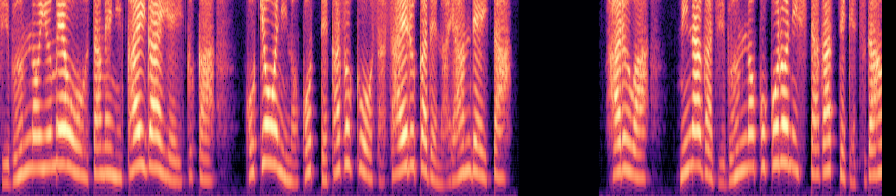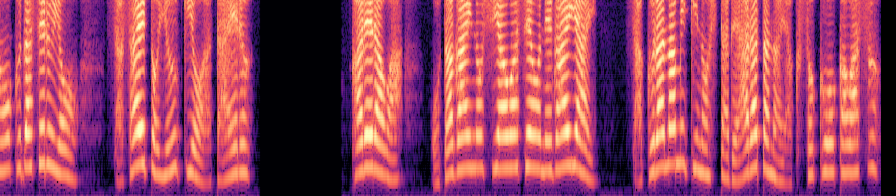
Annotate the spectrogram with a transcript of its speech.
自分の夢を追うために海外へ行くか故郷に残って家族を支えるかで悩んでいた。春は皆が自分の心に従って決断を下せるよう支えと勇気を与える。彼らはお互いの幸せを願い合い桜並木の下で新たな約束を交わす。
